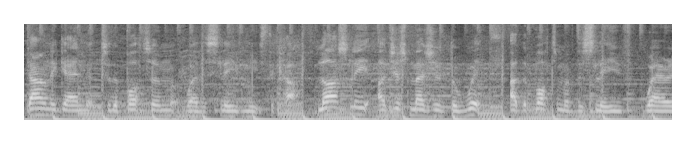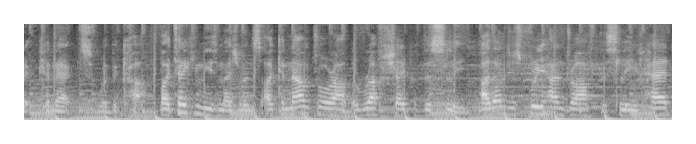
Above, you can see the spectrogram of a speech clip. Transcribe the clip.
down again to the bottom where the sleeve meets the cuff. Lastly, I just measured the width at the bottom of the sleeve where it connects with the cuff. By taking these measurements, I can now draw out the rough shape of the sleeve. I then just freehand draft the sleeve head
